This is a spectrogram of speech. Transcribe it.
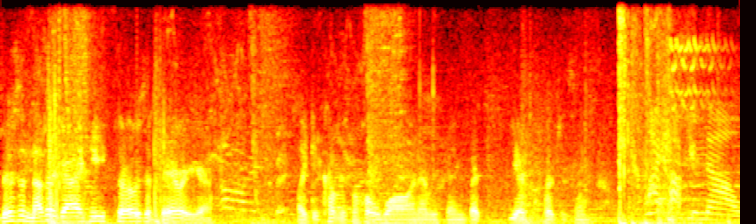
There's another guy, he throws a barrier. Like, it covers the whole wall and everything, but you have to purchase him. I have you now.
